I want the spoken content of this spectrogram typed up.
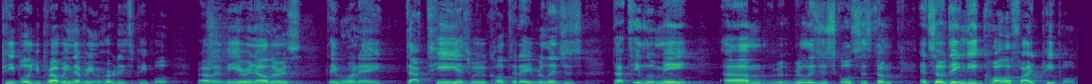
People, you probably never even heard of these people. Rabbi Meir and others, they want a dati, as we would call today, religious dati lumi, um, religious school system. And so they need qualified people.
